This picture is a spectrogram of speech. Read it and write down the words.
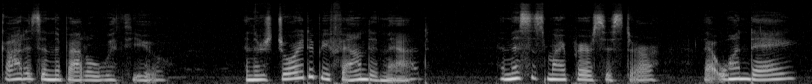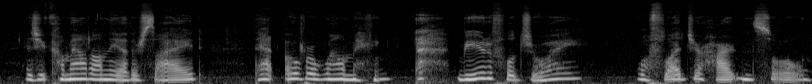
God is in the battle with you. And there's joy to be found in that. And this is my prayer, sister, that one day as you come out on the other side, that overwhelming, beautiful joy will flood your heart and soul.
